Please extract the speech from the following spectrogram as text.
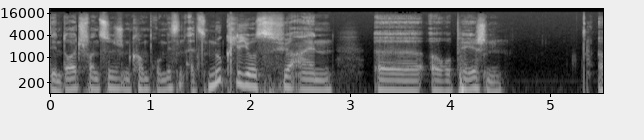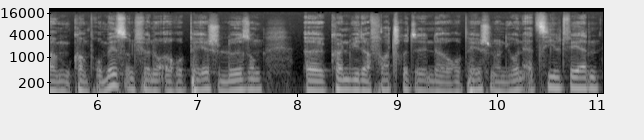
den deutsch-französischen Kompromissen als Nukleus für einen äh, europäischen ähm, Kompromiss und für eine europäische Lösung äh, können wieder Fortschritte in der Europäischen Union erzielt werden.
